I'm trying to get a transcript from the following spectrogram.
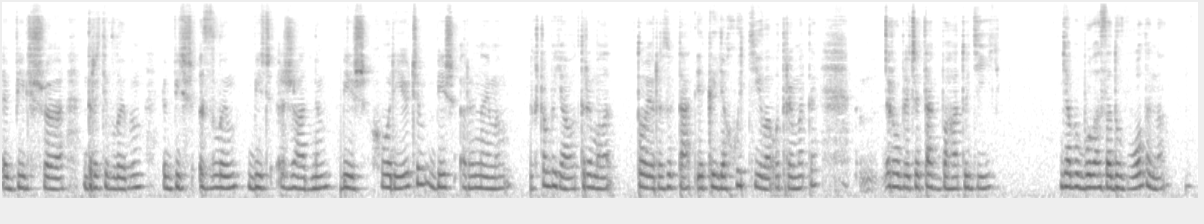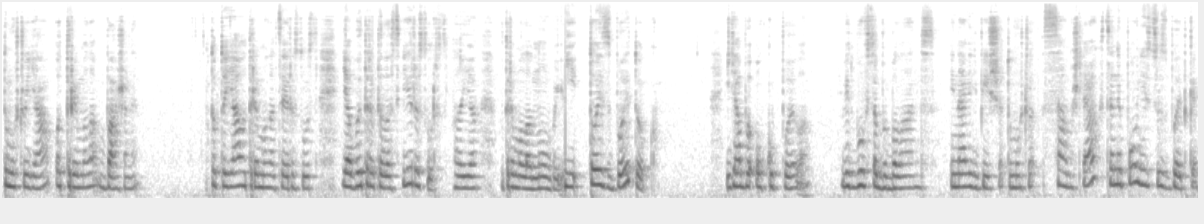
більш е, дратівливим, більш злим, більш жадним, більш хворіючим, більш ранимим. Якщо б я отримала той результат, який я хотіла отримати, роблячи так багато дій, я би була задоволена, тому що я отримала бажане. Тобто я отримала цей ресурс, я витратила свій ресурс, але я отримала новий. І той збиток я би окупила. Відбувся би баланс і навіть більше, тому що сам шлях це не повністю збитки.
